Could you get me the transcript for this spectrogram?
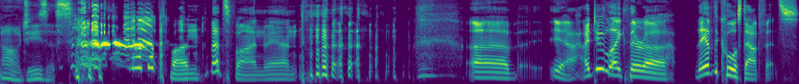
Oh, Jesus. That's fun. That's fun, man. uh, yeah, I do like their. Uh, they have the coolest outfits.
